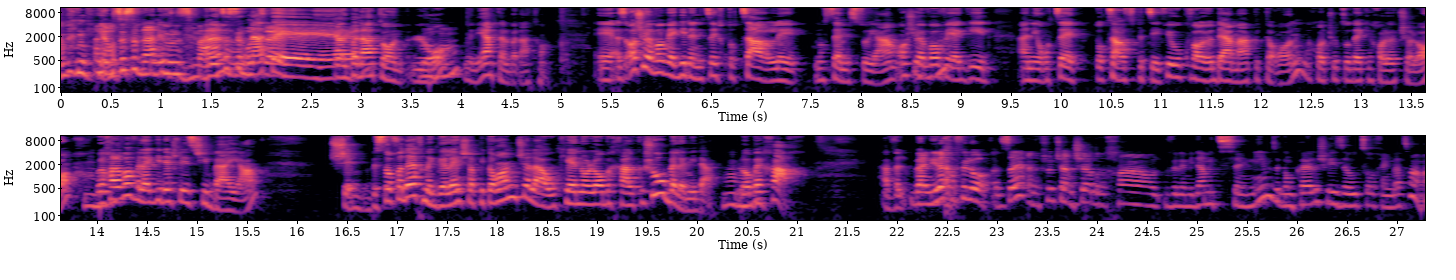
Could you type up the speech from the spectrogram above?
אני רוצה סדנת ניהול זמן. אני רוצה סדנת אה, כן. הלבנת הון. לא, מניעת הלבנת הון. אה, אז או שהוא יבוא ויגיד, אני צריך תוצר לנושא מסוים, או שהוא יבוא ויגיד, אני רוצה תוצר ספציפי, הוא כבר יודע מה הפתרון, יכול להיות שהוא צודק, יכול להיות שלא. הוא יכול לבוא ולהגיד, יש לי איזושהי בעיה, שבסוף הדרך נגלה שהפתרון שלה הוא כן או לא בכלל קשור בלמידה, לא בהכרח. אבל... ואני אלך אפילו על זה, אני חושבת שאנשי הדרכה ולמידה מצטיינים, זה גם כאלה שיזהו צרכים בעצמם.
